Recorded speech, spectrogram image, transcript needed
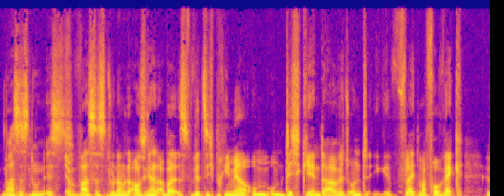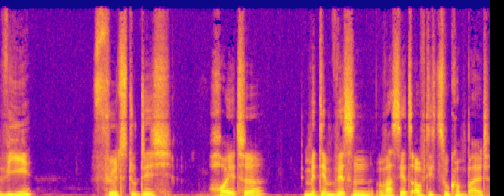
Was es nun ist. was es nun damit ausgeht hat, aber es wird sich primär um, um dich gehen, David. Und vielleicht mal vorweg, wie fühlst du dich heute mit dem Wissen, was jetzt auf dich zukommt bald?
